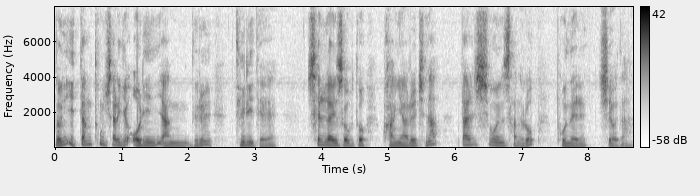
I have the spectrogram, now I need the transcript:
넌 이 땅 통치자에게 어린 양들을 들이대 셀라에서부터 광야를 지나 딸 시온산으로 보낼지어다.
